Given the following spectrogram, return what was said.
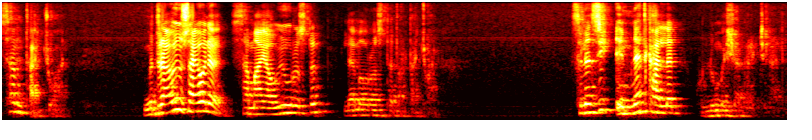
ሰምታችኋል። ምድራዊውን ሳይሆን ሰማያዊው ርስትን ለመውረስ ተጠርታችኋል። ስለዚህ እምነት ካለን ሁሉም መሻገር እንችላለን።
